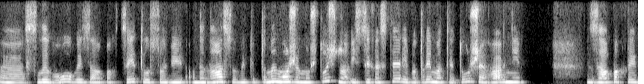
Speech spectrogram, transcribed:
е, сливовий запах, цитрусовий, ананасовий. Тобто ми можемо штучно із цих естерів отримати дуже гарні запахи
